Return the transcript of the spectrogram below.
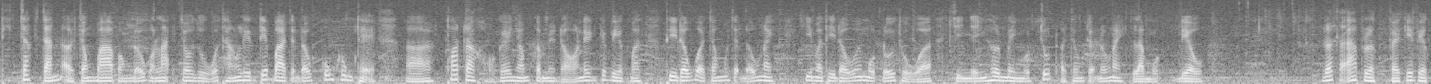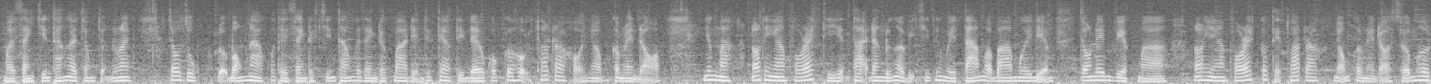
thì chắc chắn ở trong ba vòng đấu còn lại cho dù có thắng liên tiếp ba trận đấu cũng không thể uh, thoát ra khỏi cái nhóm cầm đèn đỏ. Nên cái việc mà thi đấu ở trong cái trận đấu này khi mà thi đấu với một đối thủ uh, chỉ nhỉnh hơn mình một chút ở trong trận đấu này là một điều rất là áp lực về cái việc mà giành chiến thắng ở trong trận đấu này. Cho dù đội bóng nào có thể giành được chiến thắng và giành được 3 điểm tiếp theo thì đều có cơ hội thoát ra khỏi nhóm cầm đèn đỏ. Nhưng mà Nottingham Forest thì hiện tại đang đứng ở vị trí thứ 18 và 30 điểm, cho nên việc mà Nottingham Forest có thể thoát ra nhóm cầm đèn đỏ sớm hơn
